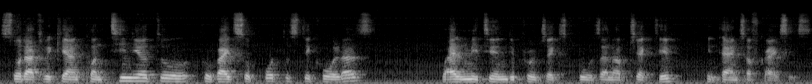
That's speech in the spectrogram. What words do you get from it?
so that we can continue to provide support to stakeholders while meeting the project's goals and objectives in times of crisis.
